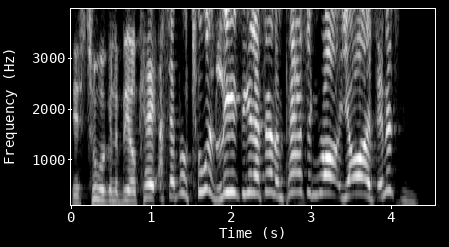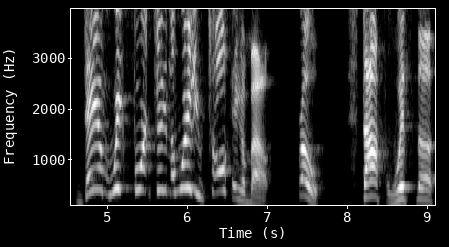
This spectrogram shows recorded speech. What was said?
is Tua to be okay? I said, bro, Tua leads the NFL in passing raw yards, and it's damn week 14. Like, what are you talking about, bro? Stop with the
